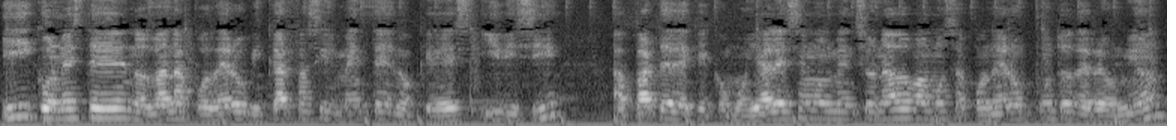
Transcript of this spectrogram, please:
y con este nos van a poder ubicar fácilmente en lo que es EDC. Aparte de que como ya les hemos mencionado vamos a poner un punto de reunión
